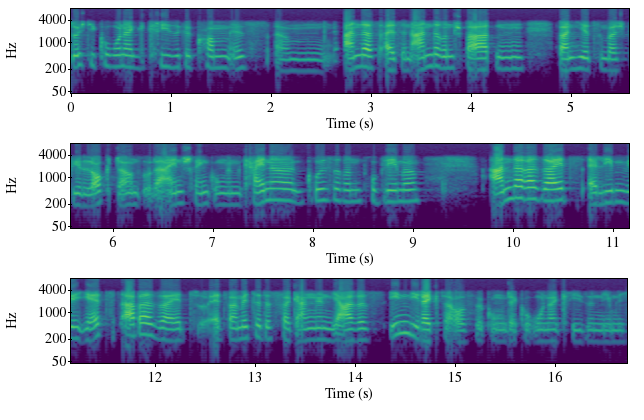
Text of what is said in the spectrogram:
durch die Corona-Krise gekommen ist. Ähm, anders als in anderen Sparten waren hier zum Beispiel Lockdowns oder Einschränkungen keine größeren Probleme. Andererseits erleben wir jetzt aber seit etwa Mitte des vergangenen Jahres indirekte Auswirkungen der Corona-Krise, nämlich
